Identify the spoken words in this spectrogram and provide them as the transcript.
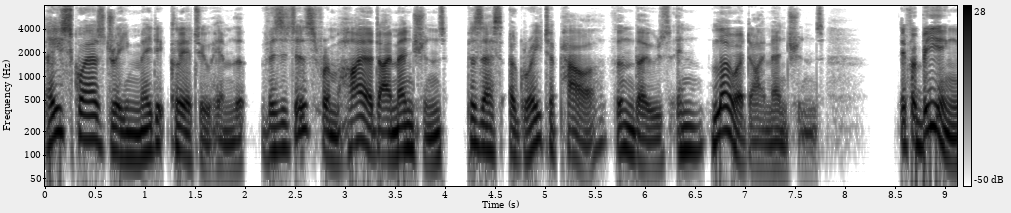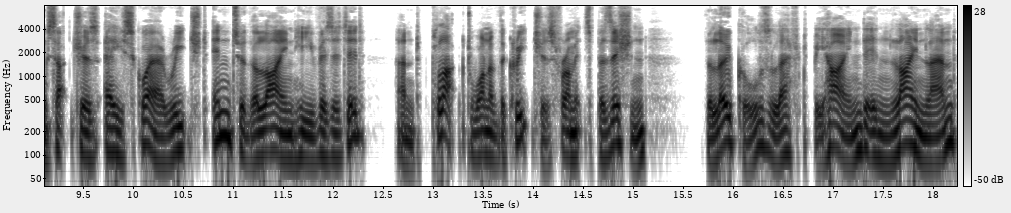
A Square's dream made it clear to him that visitors from higher dimensions possess a greater power than those in lower dimensions. If a being such as A Square reached into the line he visited and plucked one of the creatures from its position, the locals left behind in Lineland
